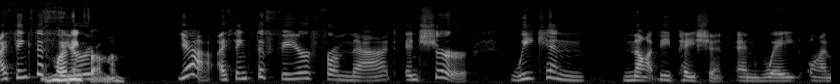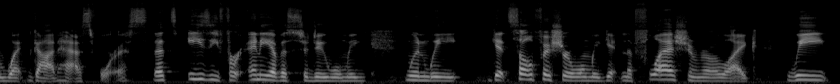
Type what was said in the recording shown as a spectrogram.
I think the and learning from them. Yeah, I think the fear from that, and sure, we can not be patient and wait on what God has for us. That's easy for any of us to do when we when we get selfish or when we get in the flesh and we're like we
